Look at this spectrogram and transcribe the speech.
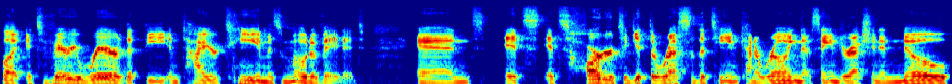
but it's very rare that the entire team is motivated. And it's it's harder to get the rest of the team kind of rowing that same direction and know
